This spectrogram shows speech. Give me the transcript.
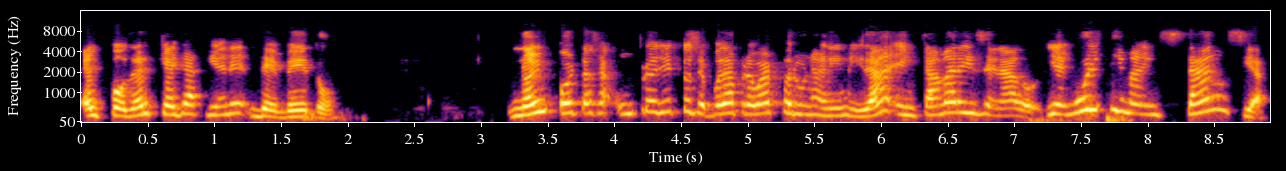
el poder que ella tiene de veto. No importa, o sea, un proyecto se puede aprobar por unanimidad en Cámara y Senado y en última instancia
